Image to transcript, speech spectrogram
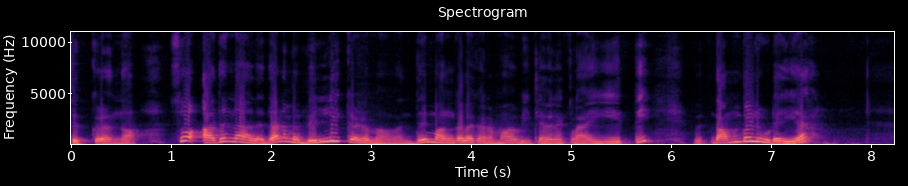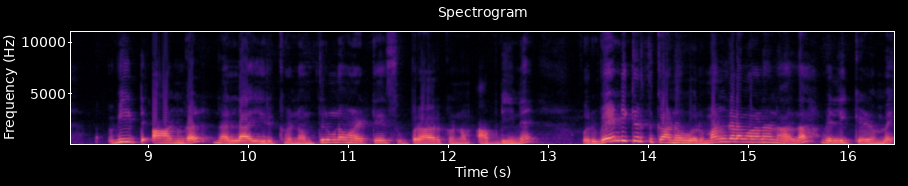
சுக்கரன் தான் ஸோ அதனால தான் நம்ம வெள்ளிக்கிழமை வந்து மங்களகரமாக வீட்டில் விளக்கெலாம் ஏற்றி நம்மளுடைய வீட்டு ஆண்கள் நல்லா இருக்கணும் திருமண வாழ்க்கை சூப்பராக இருக்கணும் அப்படின்னு ஒரு வேண்டிக்கிறதுக்கான ஒரு மங்களமான நாள் தான் வெள்ளிக்கிழமை.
